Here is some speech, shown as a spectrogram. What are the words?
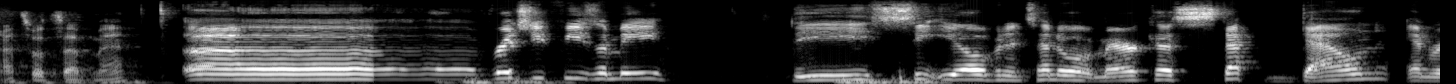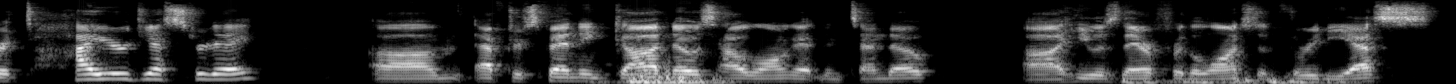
That's what's up, man. Uh, Reggie Fils-Aimé, the CEO of Nintendo of America, stepped down and retired yesterday um, after spending God knows how long at Nintendo. Uh, he was there for the launch of 3DS.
